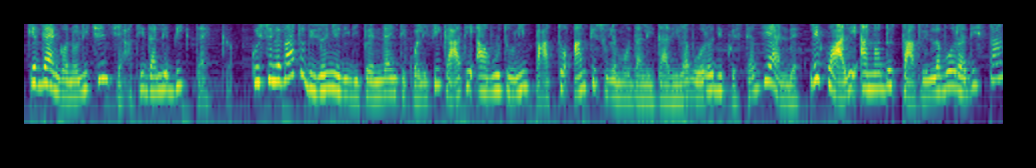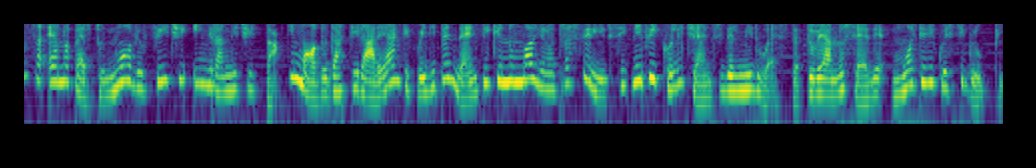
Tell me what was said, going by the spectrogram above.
che vengono licenziati dalle big tech. Questo elevato bisogno di dipendenti qualificati ha avuto un impatto anche sulle modalità di lavoro di queste aziende, le quali hanno adottato il lavoro a distanza e hanno aperto nuovi uffici in grandi città, in modo da attirare anche quei dipendenti che non vogliono trasferirsi nei piccoli centri del Midwest, dove hanno sede molti di questi gruppi.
